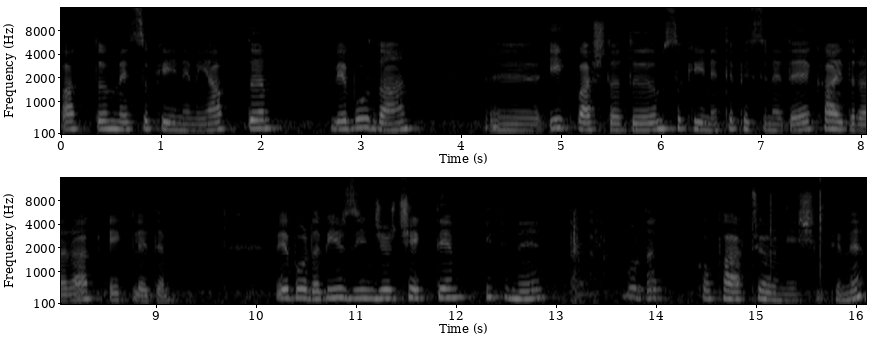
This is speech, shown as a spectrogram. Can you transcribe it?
battım ve sık iğnemi yaptım. Ve buradan e, ilk başladığım sık iğne tepesine de kaydırarak ekledim. Ve burada bir zincir çektim. İpimi burada kopartıyorum yeşil ipimi.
